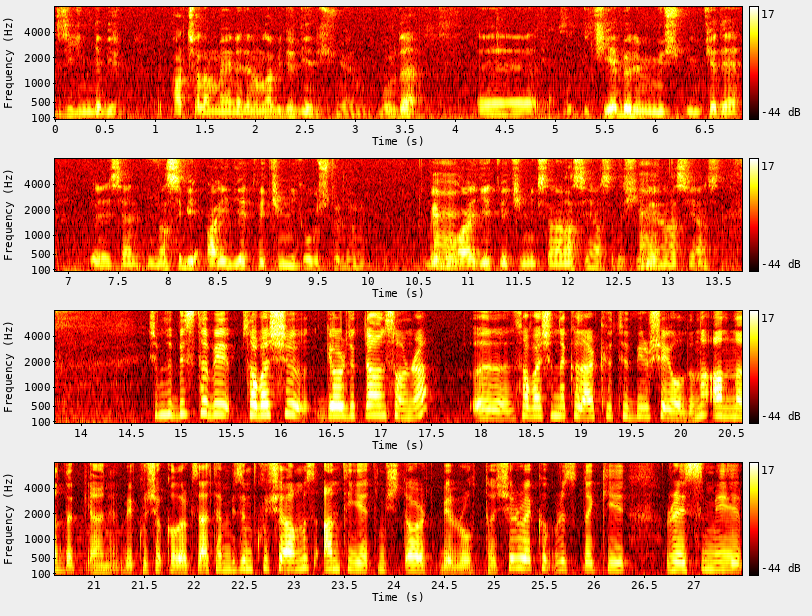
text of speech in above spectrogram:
zihinde bir parçalanmaya neden olabilir diye düşünüyorum. Burada e, ikiye bölünmüş ülkede e, sen nasıl bir aidiyet ve kimlik oluşturdun? Ve Evet. bu aidiyet ve kimlik sana nasıl yansıdı? Şiirlerine Evet. nasıl yansıdı? Şimdi biz tabii savaşı gördükten sonra e, savaşın ne kadar kötü bir şey olduğunu anladık yani bir kuşak olarak zaten bizim kuşağımız anti 74 bir ruh taşır ve Kıbrıs'taki resmi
